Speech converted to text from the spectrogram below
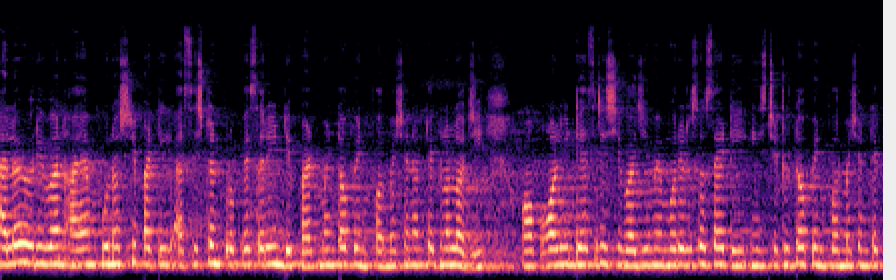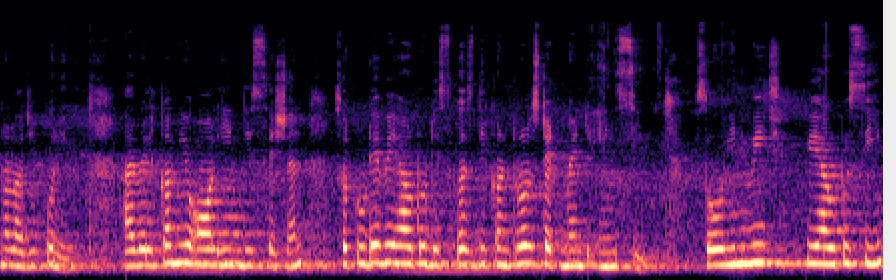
Hello everyone, I am Punashri Patil, Assistant Professor in Department of Information and Technology of All India Sri Shivaji Memorial Society, Institute of Information Technology, Pune. I welcome you all in this session. So today we have to discuss the control statement in C. So in which we have to see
